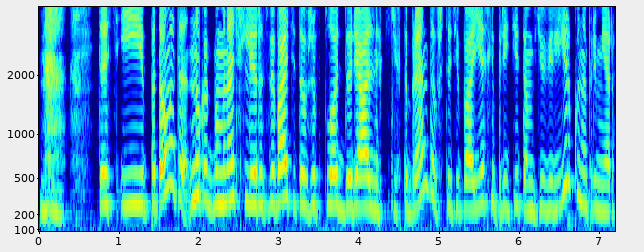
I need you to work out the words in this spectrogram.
То есть, и потом это, ну, как бы мы начали развивать это уже вплоть до реальных каких-то брендов, что, типа, а если прийти там в ювелирку, например,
